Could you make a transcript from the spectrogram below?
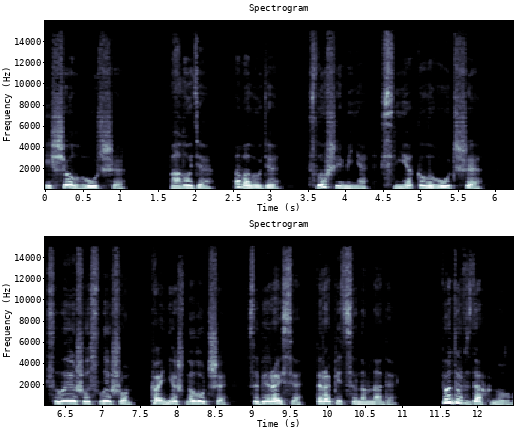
еще лучше. Володя, а Володя, слушай меня, снег лучше. Слышу, слышу, конечно, лучше. Собирайся, торопиться нам надо. Федор вздохнул,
